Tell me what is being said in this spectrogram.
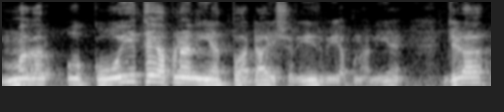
ਮਗਰ ਉਹ ਕੋਈ ਇੱਥੇ ਆਪਣਾ ਨਹੀਂ ਹੈ, ਤੁਹਾਡਾ ਇਹ ਸਰੀਰ ਵੀ ਆਪਣਾ ਨਹੀਂ ਹੈ। ਜਿਹੜਾ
